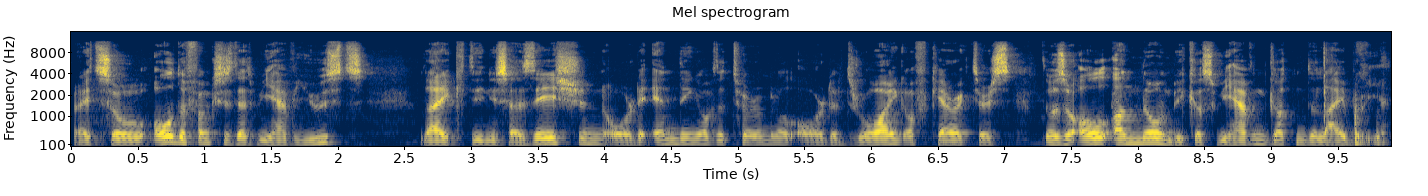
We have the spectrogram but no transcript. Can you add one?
right? So all the functions that we have used, like the initialization or the ending of the terminal or the drawing of characters, those are all unknown because we haven't gotten the library yet.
